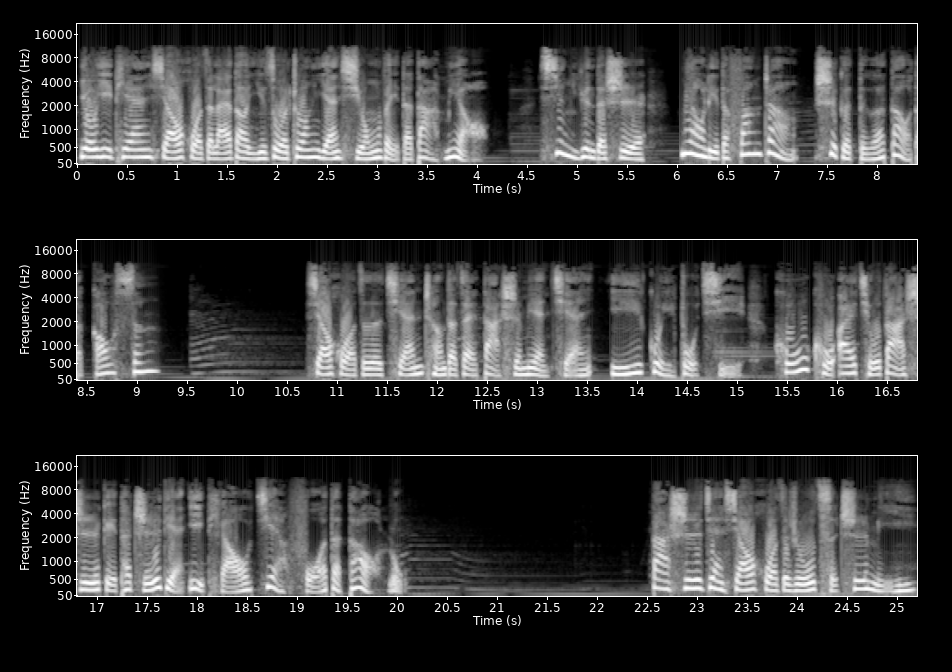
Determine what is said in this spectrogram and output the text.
有一天，小伙子来到一座庄严雄伟的大庙，幸运的是，庙里的方丈是个得道的高僧。小伙子虔诚的在大师面前一跪不起，苦苦哀求大师给他指点一条见佛的道路。大师见小伙子如此痴迷，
